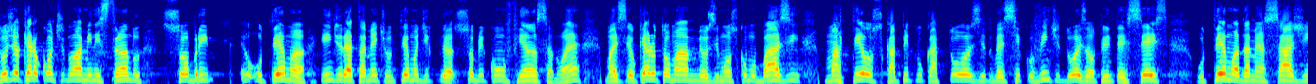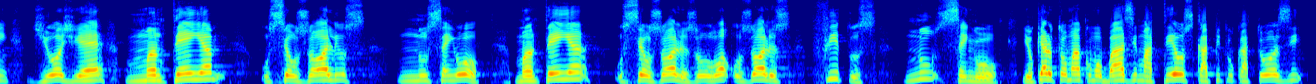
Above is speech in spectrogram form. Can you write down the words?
Hoje eu quero continuar ministrando sobre o tema, indiretamente, um tema de, eh, sobre confiança, não é? Mas eu quero tomar, meus irmãos, como base Mateus capítulo 14, do versículo 22 ao 36. O tema da mensagem de hoje é: mantenha os seus olhos no Senhor. Mantenha os seus olhos, os olhos fitos no Senhor. E eu quero tomar como base Mateus capítulo 14,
